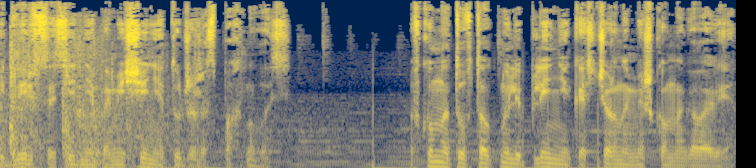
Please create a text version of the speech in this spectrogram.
и дверь в соседнее помещение тут же распахнулась. В комнату втолкнули пленника с черным мешком на голове.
